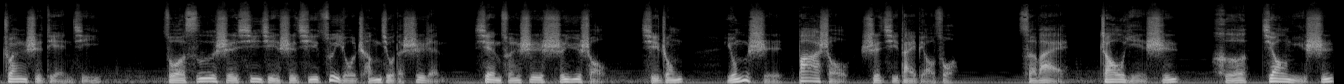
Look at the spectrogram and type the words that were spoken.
专事典籍。左思是西晋时期最有成就的诗人，现存诗十余首，其中《咏史》八首是其代表作。此外，招引诗。和娇女诗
